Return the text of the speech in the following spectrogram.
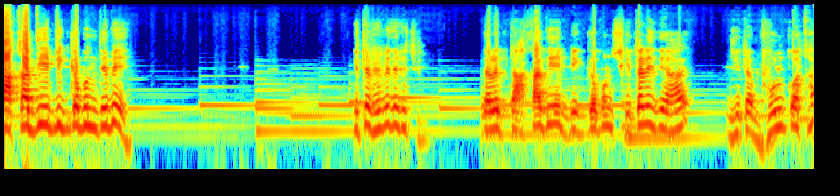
টাকা দিয়ে বিজ্ঞাপন দেবে? এটা ভেবে দেখেছেন? তাহলে টাকা দিয়ে বিজ্ঞাপন সেটারই দেওয়া হয় যেটা ভুল কথা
